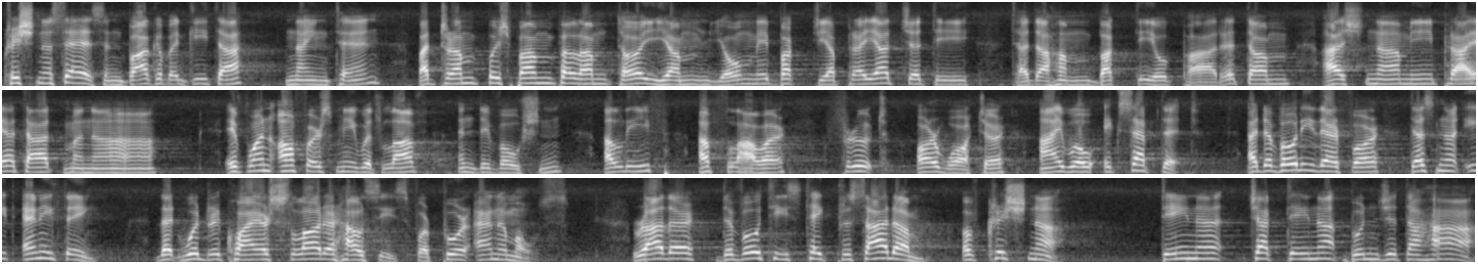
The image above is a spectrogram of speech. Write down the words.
Krishna says in Bhagavad Gita 9.10, Patram pushpam palam toyam yome bhaktya prayachati tadaham bhakti uparatam ashnami prayatatmana. If one offers me with love and devotion a leaf, a flower, fruit, or water, I will accept it. A devotee, therefore, does not eat anything that would require slaughterhouses for poor animals. Rather, devotees take prasadam of Krishna. Tena chaktena bunjitaha.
